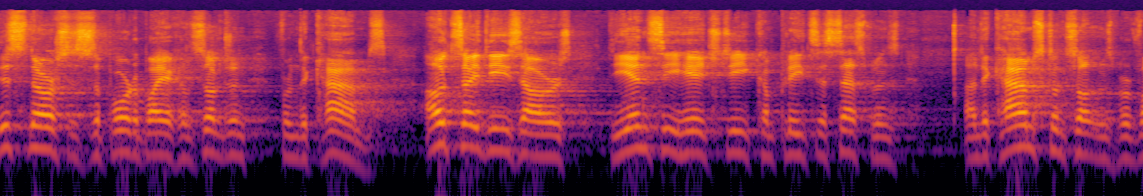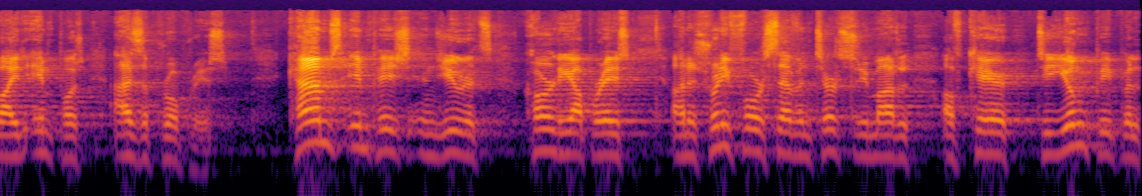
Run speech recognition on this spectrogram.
This nurse is supported by a consultant from the CAMHS. Outside these hours, the NCHD completes assessments and the CAMHS consultants provide input as appropriate. CAMHS inpatient units currently operate on a 24-7 tertiary model of care to young people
